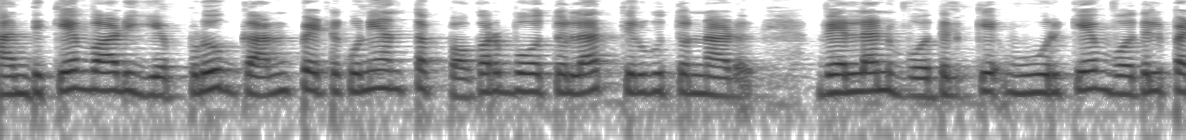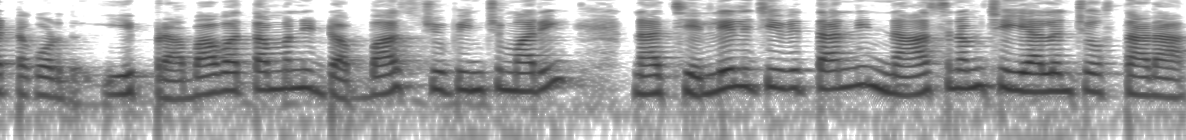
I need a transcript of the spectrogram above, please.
అందుకే వాడు ఎప్పుడూ గన్ పెట్టుకుని అంత పొగరబోతులా తిరుగుతున్నాడు. వెళ్ళని వదిలికే ఊరికే వదిలిపెట్టకూడదు. ఈ ప్రభావతమ్మని డబ్బాస్ చూపించి మరి. నా చెల్లెలి జీవితాన్ని నాశనం చేయాలని చూస్తాడా?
